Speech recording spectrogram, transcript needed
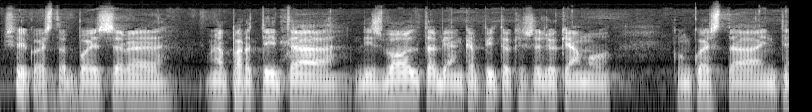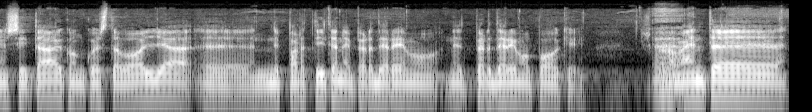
Sì, questa può essere una partita di svolta, abbiamo capito che se giochiamo con questa intensità e con questa voglia, eh, ne partite ne perderemo, ne perderemo poche. Sicuramente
